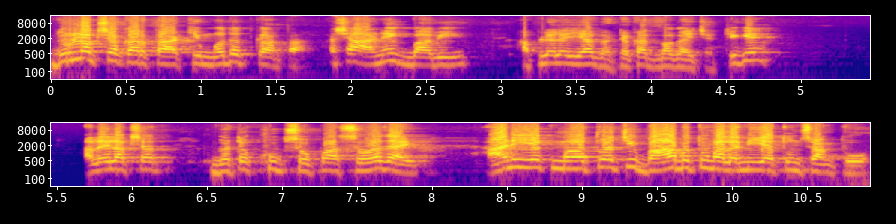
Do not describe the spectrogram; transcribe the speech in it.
दुर्लक्ष करता की मदत करता? अशा अनेक बाबी आपल्याला या घटकात बघायच्या ठीक आहे? आलंय लक्षात? घटक खूप सोपा सहज आहे. आणि एक महत्वाची बाब तुम्हाला मी यातून सांगतो.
